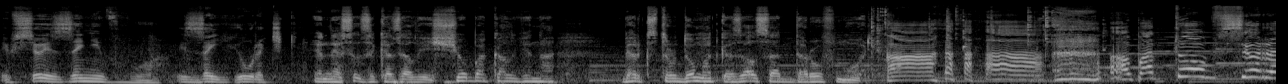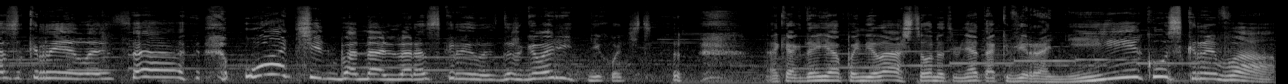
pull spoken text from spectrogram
И все из-за него, из-за Юрочки. Энесса заказала еще бокал вина. Берг с трудом отказался от даров моря. А, а потом все раскрылось. а. Очень банально раскрылось. Даже говорить не хочется. А когда я поняла, что он от меня так Веронику скрывал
